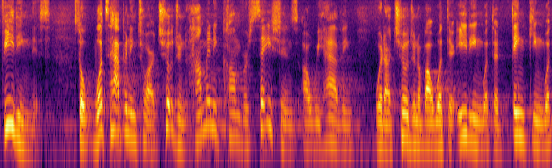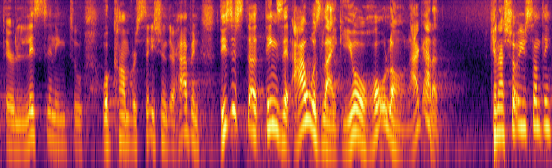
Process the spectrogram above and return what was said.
feeding this. So, what's happening to our children? How many conversations are we having with our children about what they're eating, what they're thinking, what they're listening to, what conversations they're having? These are the things that I was like, yo, hold on, I gotta can I show you something?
